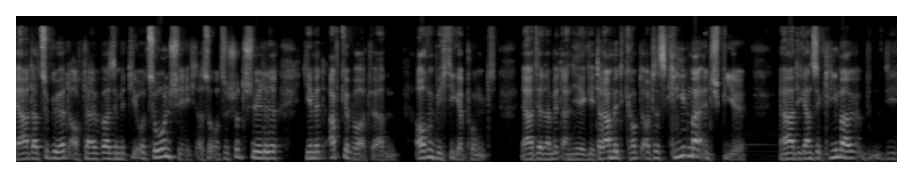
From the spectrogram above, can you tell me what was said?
ja, dazu gehört auch teilweise mit die Ozonschicht, also unsere Schutzschilde hiermit abgebaut werden. Auch ein wichtiger Punkt, ja, der damit einhergeht. Damit kommt auch das Klima ins Spiel. Ja, die ganze Klima, die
